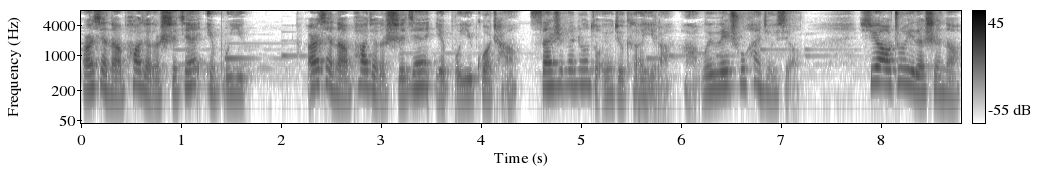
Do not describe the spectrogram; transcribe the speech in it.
而且呢，泡脚的时间也不宜，而且呢，泡脚的时间也不宜过长，三十分钟左右就可以了啊，微微出汗就行。需要注意的是呢，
